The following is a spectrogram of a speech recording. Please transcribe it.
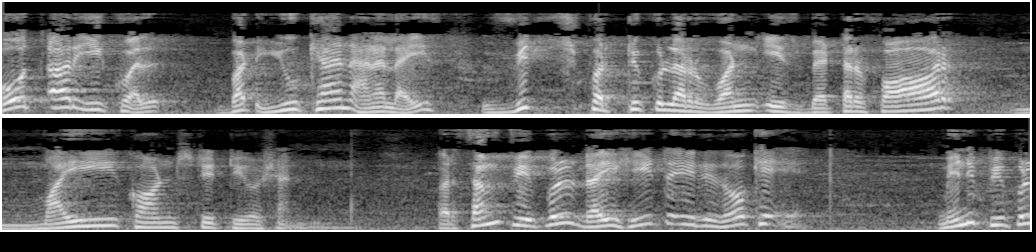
both are equal but you can analyze which particular one is better for my constitution for some people dry heat it is okay many people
